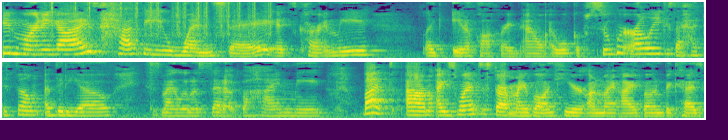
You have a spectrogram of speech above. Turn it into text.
Good morning guys, happy Wednesday. It's currently like 8 o'clock right now. I woke up super early because I had to film a video. This is my little setup behind me. But um, I just wanted to start my vlog here on my iPhone because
